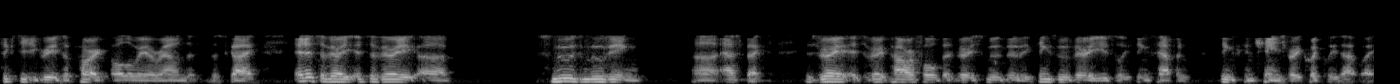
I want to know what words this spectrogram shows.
60 degrees apart all the way around the, the sky, and it's a very it's a very uh, smooth moving uh, aspect. It's very it's very powerful but very smooth moving. Things move very easily. Things happen. Things can change very quickly that way,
